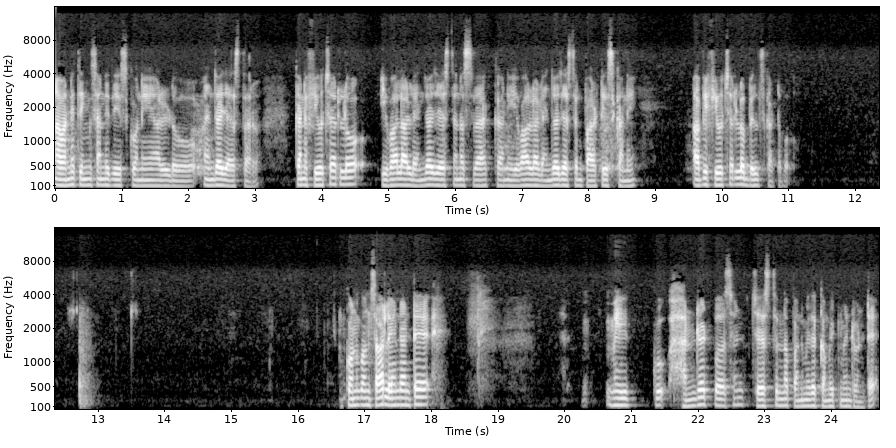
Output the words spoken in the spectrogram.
అవన్నీ థింగ్స్ అన్నీ తీసుకొని వాళ్ళు ఎంజాయ్ చేస్తారు. కానీ ఫ్యూచర్లో ఇవాళ వాళ్ళు ఎంజాయ్ చేస్తున్న స్వాగ్ కానీ ఇవాళ వాళ్ళు ఎంజాయ్ చేస్తున్న పార్టీస్ కానీ అవి ఫ్యూచర్లో బిల్స్ కట్టవు. కొన్ని కొన్నిసార్లు ఏంటంటే మీకు హండ్రెడ్ పర్సెంట్ చేస్తున్న పని మీద కమిట్మెంట్ ఉంటే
